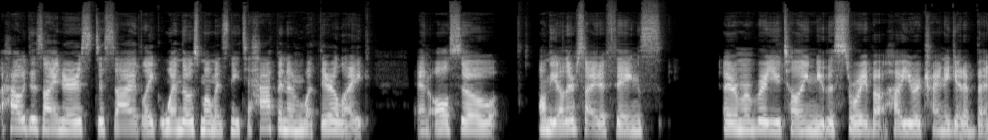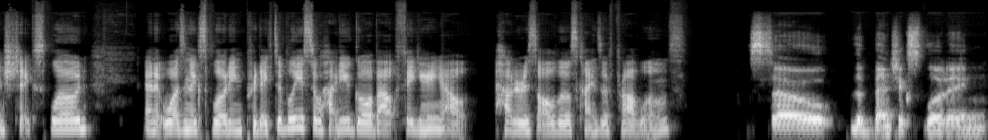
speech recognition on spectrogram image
how designers decide like when those moments need to happen and what they're like. And also on the other side of things, I remember you telling me the story about how you were trying to get a bench to explode and it wasn't exploding predictably. So how do you go about figuring out how to resolve those kinds of problems? So the bench exploding,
